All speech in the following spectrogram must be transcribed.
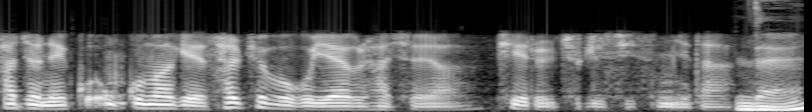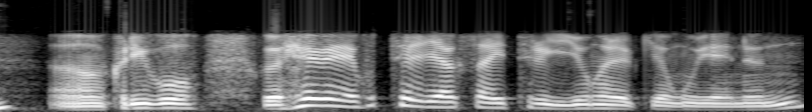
사전에 꼼꼼하게 살펴보고 예약을 하셔야 피해를 줄일 수 있습니다. 네. 어 그리고 그 해외 호텔 예약 사이트를 이용할 경우에는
